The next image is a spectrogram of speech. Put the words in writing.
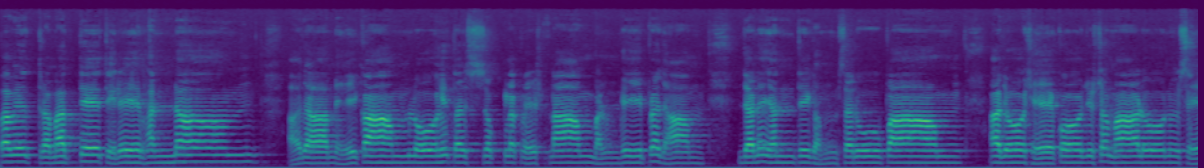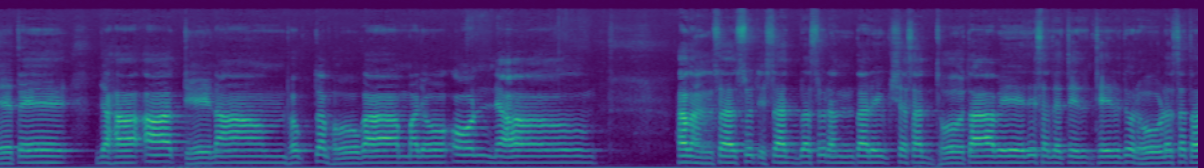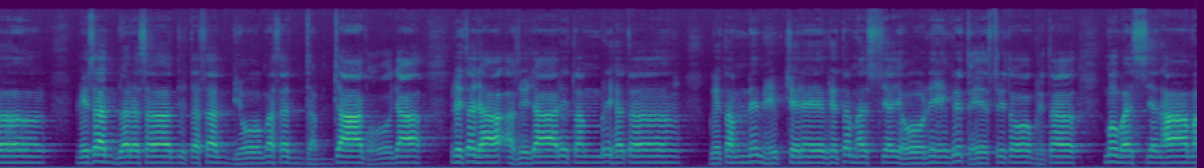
पवित्रमत्येतिरेभन्नम् अजामेकां लोहितशुक्लकृष्णां बह्वीप्रजां जनयन्ति गंसरूपाम् अजोषेकोजुषमाणोऽनुशेते जह आत्येनां भुक्तभोगामजोऽन्यः हगंसश्रुतिसद्वसुरन्तरिक्षसद्धोता वेदि सदतिर्थिर्दुरोणसत निषद्वरसधृतसद्व्योमसद्धब्जा ऋतजा अदृजा ऋतं बृहत् घृतं निमीक्षिरे घृतमस्य योनिघृते श्रितो घृतमुवस्य धाम।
